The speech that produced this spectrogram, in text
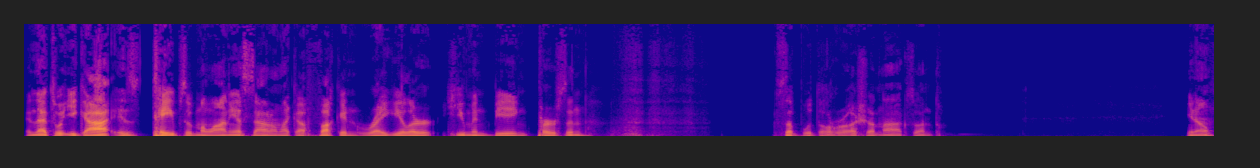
and that's what you got is tapes of Melania sounding like a fucking regular human being person, except with the Russian accent. You know,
